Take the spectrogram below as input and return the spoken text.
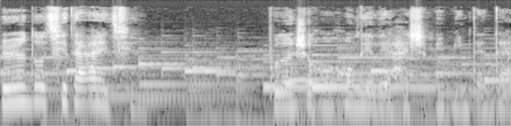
人人都期待爱情，不论是轰轰烈烈还是平平淡淡，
